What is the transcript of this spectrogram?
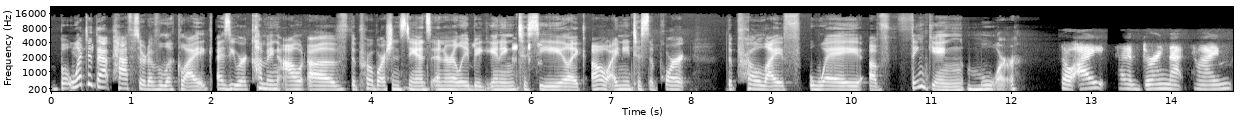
but what did that path sort of look like as you were coming out of the pro abortion stance and really beginning to see, like, oh, I need to support the pro life way of thinking more? So I kind of during that time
